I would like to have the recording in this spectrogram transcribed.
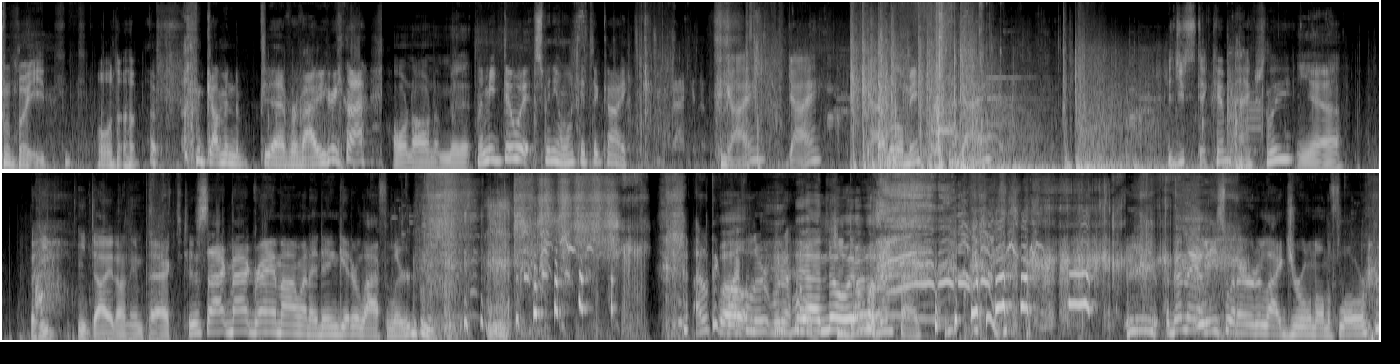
Wait, hold up. I'm coming to uh, revive you. Hold on a minute. Let me do it. Smitty, look at the guy. Guy? Guy? Guy? Follow me. Guy? Did you stick him, actually? Yeah, but he he died on impact. Just like my grandma when I didn't get her life alert. I don't think Well, Life Alert would have helped. yeah, no, She it died would- on impact. but then they at least would have heard her like drooling on the floor.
